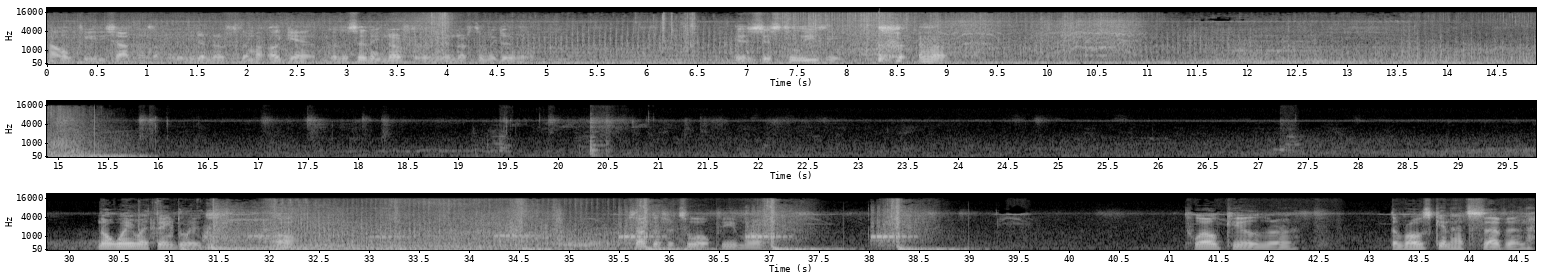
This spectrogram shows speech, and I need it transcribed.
How OP these shotguns are. They need to nerf them again. Because they said they nerfed them. They need to nerf them again. It's just too easy. No way my thing glitched. Oh. Shotguns are too OP, bro. 12 kills, bro. The rose skin had 7.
